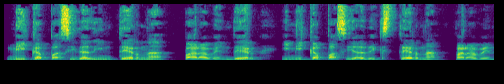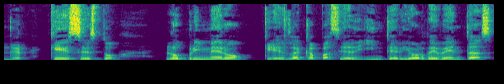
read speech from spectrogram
mi capacidad interna para vender y mi capacidad externa para vender. ¿Qué es esto? Lo primero, que es la capacidad interior de ventas,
